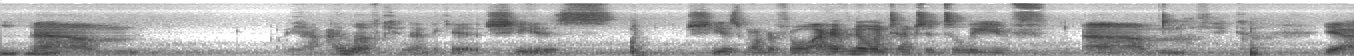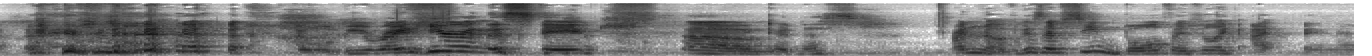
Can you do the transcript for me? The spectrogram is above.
Mm-hmm. Um, yeah, I love Connecticut. She is she is wonderful. I have no intention to leave. Um, yeah, I will be right here in this state. Thank Um, goodness. I don't know because I've seen both. I feel like I and I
